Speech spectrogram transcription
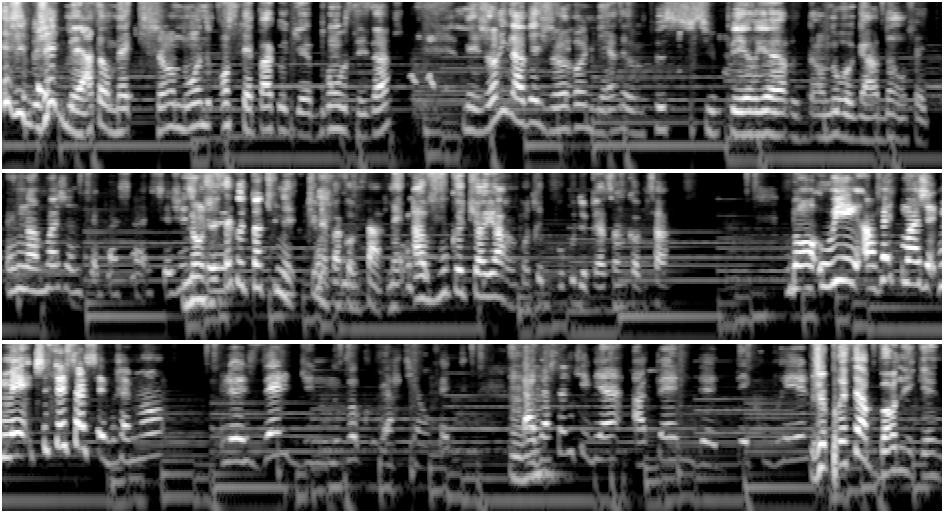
Et j'ai dit, mais attends, mec, genre, nous, on ne sait pas que tu es bon, c'est ça? Mais genre, il avait genre un air un peu supérieur en nous regardant, en fait. Non, moi, je ne fais pas ça. C'est juste Non, que... je sais que toi, tu n'es, tu n'es pas comme ça. Mais avoue que tu as eu à rencontrer beaucoup de personnes comme ça. Bon, oui, en fait, moi, je... mais tu sais, ça, c'est vraiment le zèle du nouveau converti, en fait. La Mhm. personne qui vient à peine de découvrir. Je préfère Born Again.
